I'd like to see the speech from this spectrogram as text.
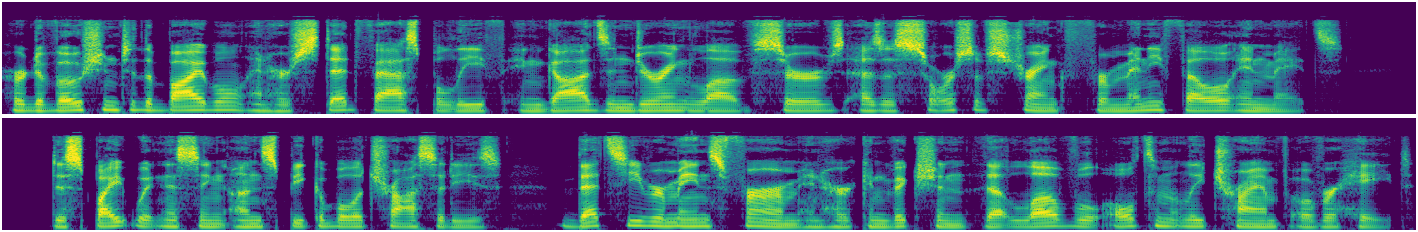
Her devotion to the Bible and her steadfast belief in God's enduring love serves as a source of strength for many fellow inmates. Despite witnessing unspeakable atrocities, Betsy remains firm in her conviction that love will ultimately triumph over hate.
